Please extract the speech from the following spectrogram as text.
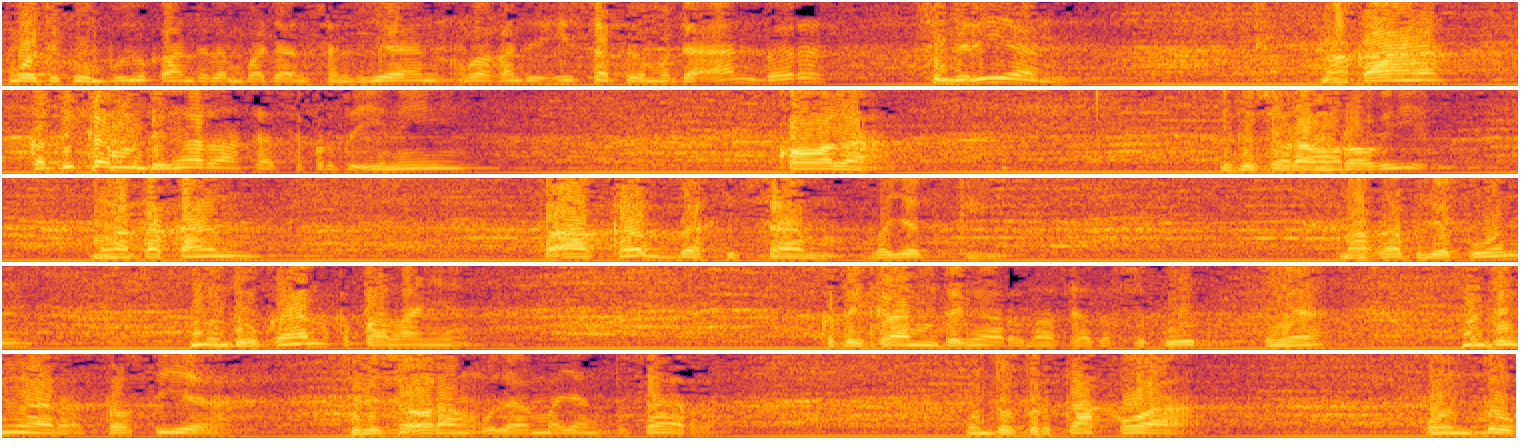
engkau dikumpulkan dalam keadaan sendirian engkau akan dihisap dalam keadaan bersendirian maka ketika mendengar nasihat seperti ini, kola itu seorang rawi mengatakan fa'akabbah hisam wajabki. Maka beliau pun menundukkan kepalanya. Ketika mendengar nasihat tersebut ya mendengar tausiah dari seorang ulama yang besar untuk bertakwa untuk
